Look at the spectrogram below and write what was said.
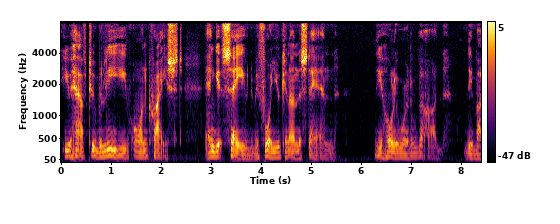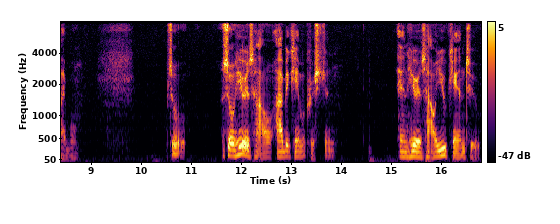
you have to believe on Christ and get saved before you can understand the Holy Word of God, the Bible. So so here is how I became a Christian, and here is how you can too.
